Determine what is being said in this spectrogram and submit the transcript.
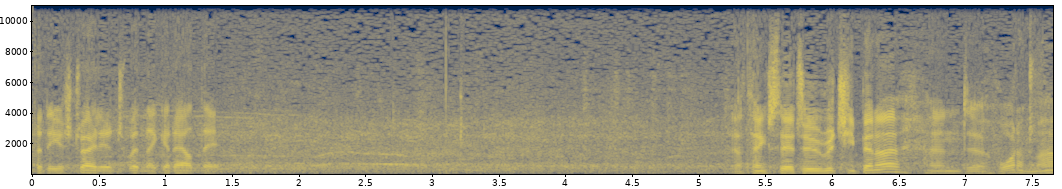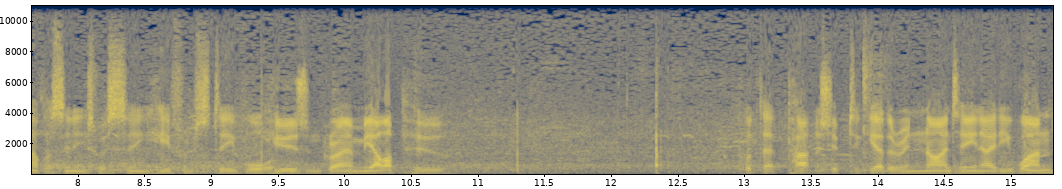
for the Australians when they get out there. Uh, thanks there to Richie Benaud, and uh, what a marvellous innings we're seeing here from Steve Waugh, Hughes and Graham Yallop, who put that partnership together in 1981.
